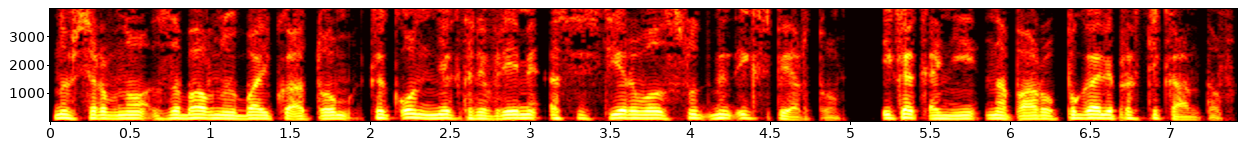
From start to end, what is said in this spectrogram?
но все равно забавную байку о том, как он некоторое время ассистировал судмин-эксперту, и как они на пару пугали практикантов,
